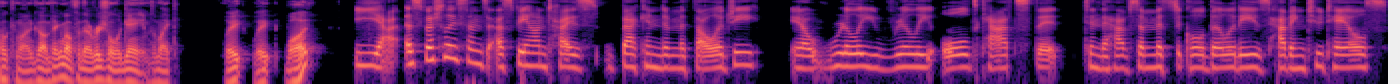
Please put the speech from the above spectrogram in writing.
Pokemon Go, I'm talking about for the original games. I'm like, wait, wait, what? Yeah, especially since Espeon ties back into mythology. You know, really, really old cats that tend to have some mystical abilities, having two tails.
